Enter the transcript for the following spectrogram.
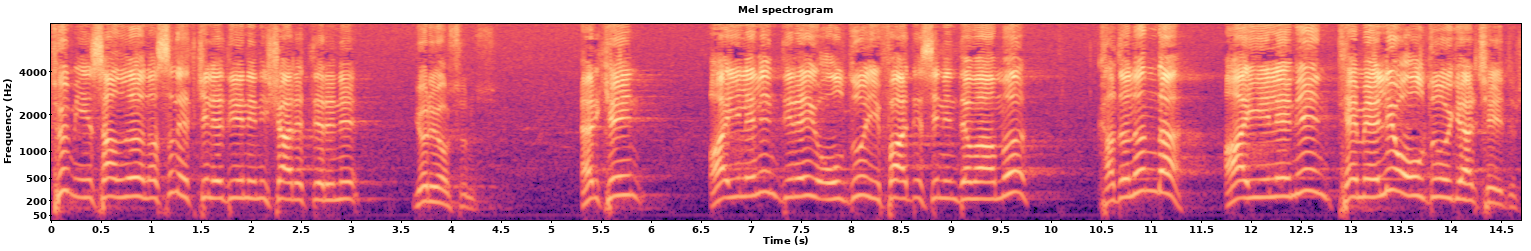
tüm insanlığı nasıl etkilediğinin işaretlerini görüyorsunuz. Erkeğin ailenin direği olduğu ifadesinin devamı kadının da ailenin temeli olduğu gerçeğidir.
